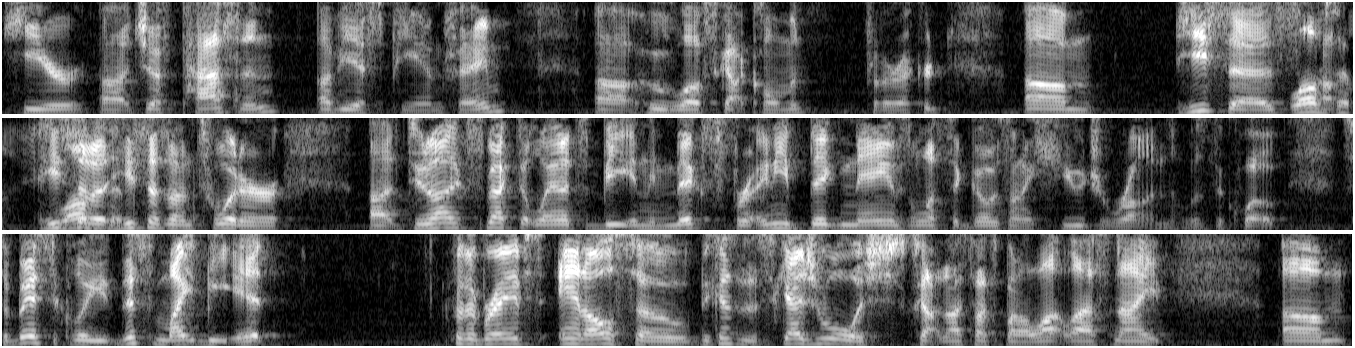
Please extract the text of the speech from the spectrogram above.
here. Uh, Jeff Passan of ESPN fame, uh, who loves Scott Coleman, for the record, um, he says, loves it. he said, he says on Twitter, uh, do not expect Atlanta to be in the mix for any big names unless it goes on a huge run, was the quote. So basically, this might be it for the Braves, and also because of the schedule, which Scott and I talked about a lot last night. Um,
